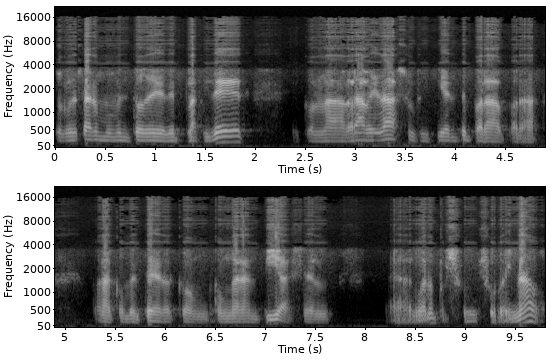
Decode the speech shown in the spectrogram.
yo creo que está en un momento de, placidez, con la gravedad suficiente para, para, para cometer con, con garantías el, eh, bueno, pues su reinado.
